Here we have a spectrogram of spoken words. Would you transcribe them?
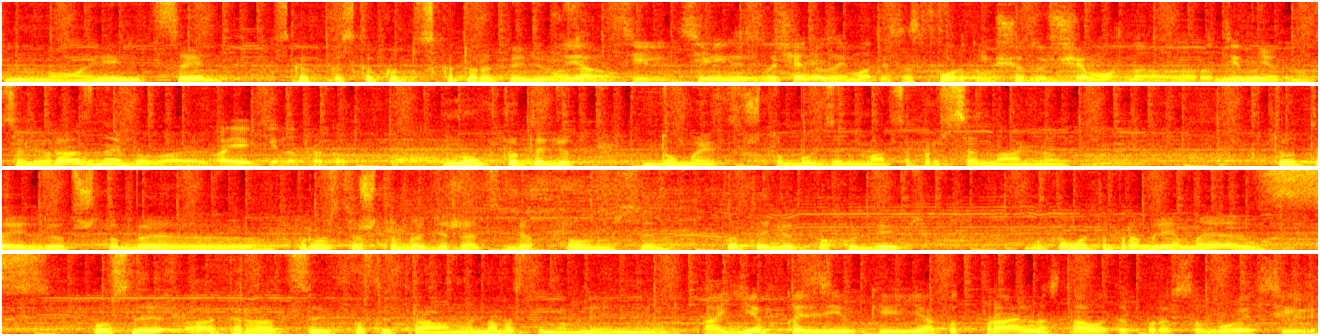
Ну и цель, с, как- с какой- с которой ты идешь. ну в як зал. ціль? Ціль, звичайно, займатися спортом. Що тут ще можна розділити? Нет, ну цели разные бывают. А які, наприклад? Ну, кто-то идет, думает, что будет заниматься профессионально. Кто-то идет, чтобы просто, чтобы держать себя в тонусе. Кто-то идет похудеть. У кого-то проблемы с- после операции, после травмы, на восстановление. А є вказівки, як от правильно ставити перед собою цілі?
